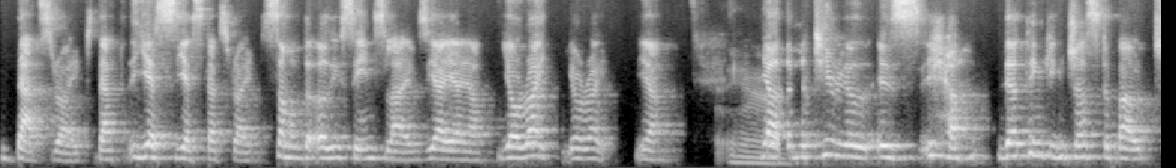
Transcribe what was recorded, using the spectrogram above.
that's right. That yes, yes, that's right. Some of the early saints' lives. Yeah, yeah, yeah. You're right. You're right. Yeah. Yeah. yeah the material is yeah. They're thinking just about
